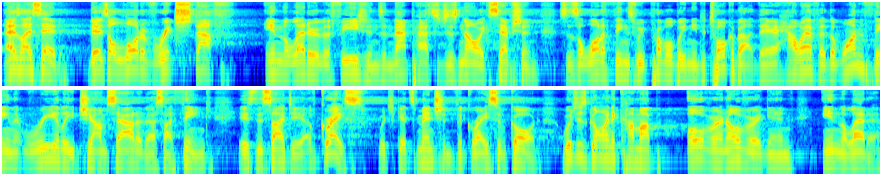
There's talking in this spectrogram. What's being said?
As I said, there's a lot of rich stuff in the letter of Ephesians, and that passage is no exception. So there's a lot of things we probably need to talk about there. However, the one thing that really jumps out at us, I think, is this idea of grace, which gets mentioned, the grace of God, which is going to come up over and over again in the letter.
